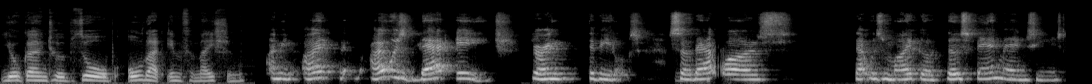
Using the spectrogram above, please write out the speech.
you're going to absorb all that information. I mean, I I was that age during the Beatles, so that was that was my go. Those fan magazines.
